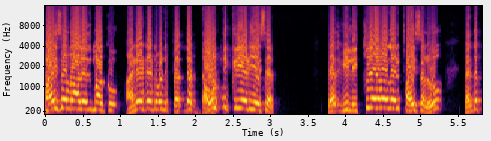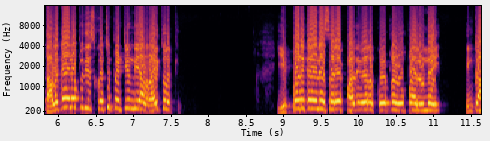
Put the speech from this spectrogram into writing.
పైసలు రాలేదు మాకు? అనేటటువంటి పెద్ద డౌట్ని క్రియేట్ చేశారు. వీళ్ళు ఇచ్చులేమో కానీ పైసలు పెద్ద తలకాయ నొప్పి తీసుకొచ్చి పెట్టింది ఇవాళ రైతులకి. ఇప్పటికైనా సరే పదివేల కోట్ల రూపాయలు ఉన్నాయి. ఇంకా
